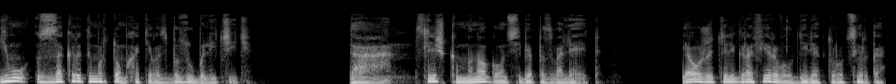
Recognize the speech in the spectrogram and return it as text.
Ему с закрытым ртом хотелось бы зубы лечить. Да, слишком много он себе позволяет. Я уже телеграфировал директору цирка.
